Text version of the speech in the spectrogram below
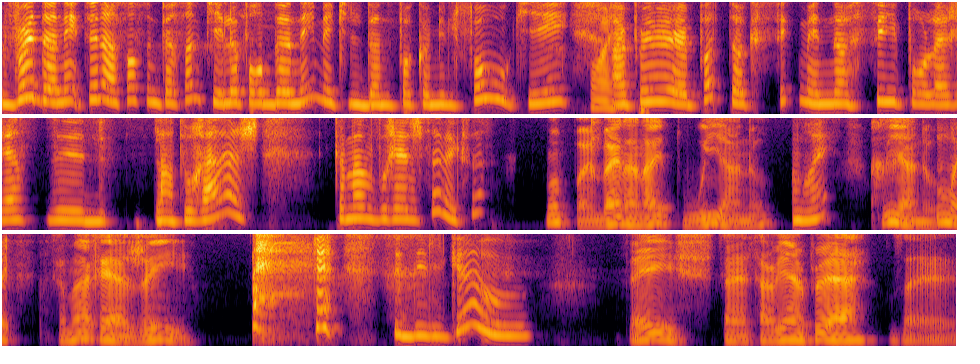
veut donner, tu sais, dans le sens une personne qui est là pour donner, mais qui le donne pas comme il faut, ou qui est Ouais. un peu, euh, pas toxique, mais nocif pour le reste du- de l'entourage? Comment vous réagissez avec ça? Moi, pour être bien honnête, oui, il y en a. Ouais. Oui, il y en a. Comment réagir? C'est délicat ou? Hey, c'est un- ça revient un peu à euh,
